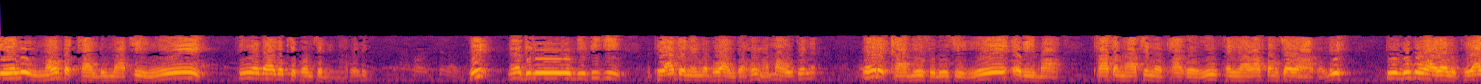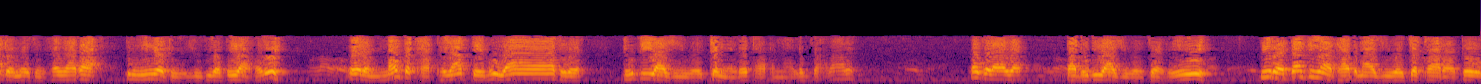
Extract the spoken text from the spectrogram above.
ကယ်လို့နောက်တစ်ခါလူလာဖြစ်ရင်သင်ရတာလည်းဖြစ်ကောင်းဖြစ်နေတာပဲလေဟင်နော်ဒီလိုဒီတိကြီးဖရာတော်နေတဲ့ဘဝကြီးတော့ဟုတ်မှာမဟုတ်တဲ့နဲ့အဲ့ဒီခါမျိုးဆိုလို့ရှိရင်အဲ့ဒီမှာ သာသနာဖြစ်နေထားခဲ့ရင်ဆံရကပေါင်းချရတယ်လေသူလူဘဝရလို့ဖရာတော်နေချင်းဆံရကသူနည်းနဲ့သူယူပြီးတော့ပေးရတယ်လေအဲ့တော့နောက်တစ်ခါဖရာတည်ဖို့လားဆိုတော့ဒုတိယရည်ပဲကျင့်နေတဲ့သာသနာလုပ်ကြတာလေဟုတ်ကလားဗျဒါဒုတိယရည်ပဲကျက်လေပြီးတော့တတိယသာသနာရည်ပဲကျက်ကတော့တို့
